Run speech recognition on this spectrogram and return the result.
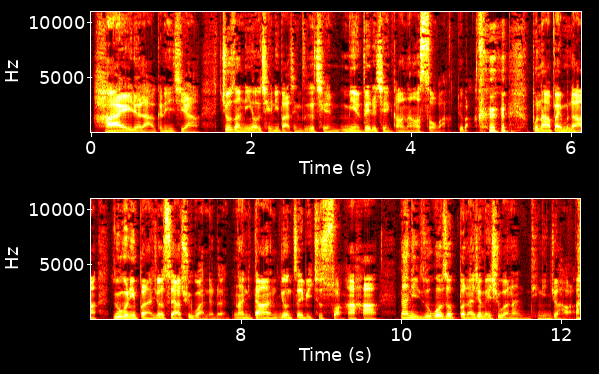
嗨的啦！跟你讲，就算你有钱，你把钱这个钱免费的钱赶快拿到手吧，对吧？不拿白不拿。如果你本来就是要去玩的人，那你当然用这笔就爽哈哈。那你如果说本来就没去玩，那你听听就好了，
